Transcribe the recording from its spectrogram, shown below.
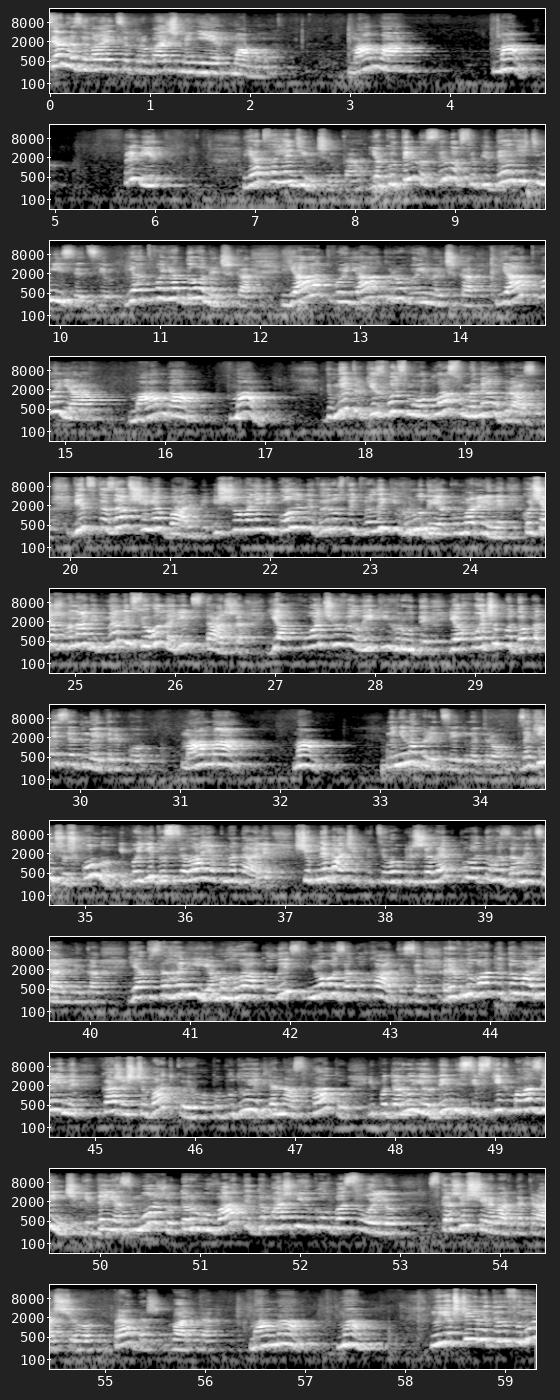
Ця називається Пробач мені, мамо. Мама, мам, привіт! Я твоя дівчинка, яку ти носила в собі 9 місяців. Я твоя донечка, я твоя кровиночка, я твоя мама, мам. Дмитрик із 8 класу мене образив. Він сказав, що я Барбі і що в мене ніколи не виростуть великі груди, як у Марини. Хоча ж вона від мене всього на старша. Я хочу великі груди, я хочу подобатися Дмитрику. Мама, мам, Мені набрид цей Дмитро. Закінчу школу і поїду з села як надалі, щоб не бачити цього пришелепкуватого залицяльника. Як взагалі я могла колись в нього закохатися, ревнувати до Марини. Каже, що батько його побудує для нас хату і подарує один із сільських магазинчиків, де я зможу торгувати домашньою ковбасою. Скажи, що я варта кращого. Правда ж, варта? Мама, мам, ну якщо я не телефоную.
